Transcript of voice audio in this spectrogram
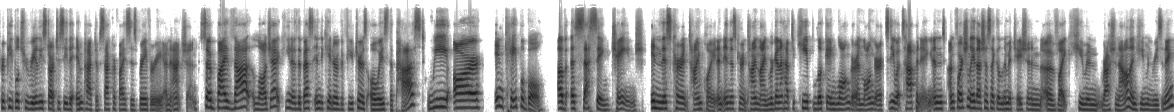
for people to really start to see the impact of sacrifices, bravery, and action. So, by that logic, you know, the best indicator of the future is always the past. We are incapable of assessing change in this current time point and in this current timeline. We're going to have to keep looking longer and longer to see what's happening. And unfortunately, that's just like a limitation of like human rationale and human reasoning.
